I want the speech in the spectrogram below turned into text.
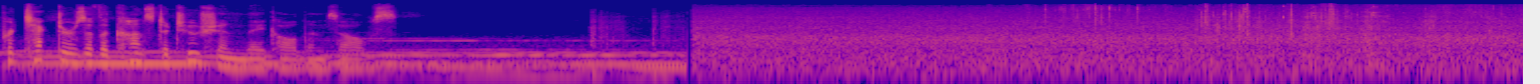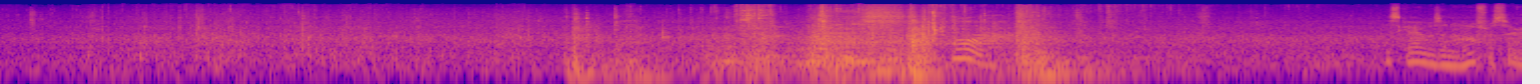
Protectors of the Constitution, they called themselves. Whoa. This guy was an officer.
